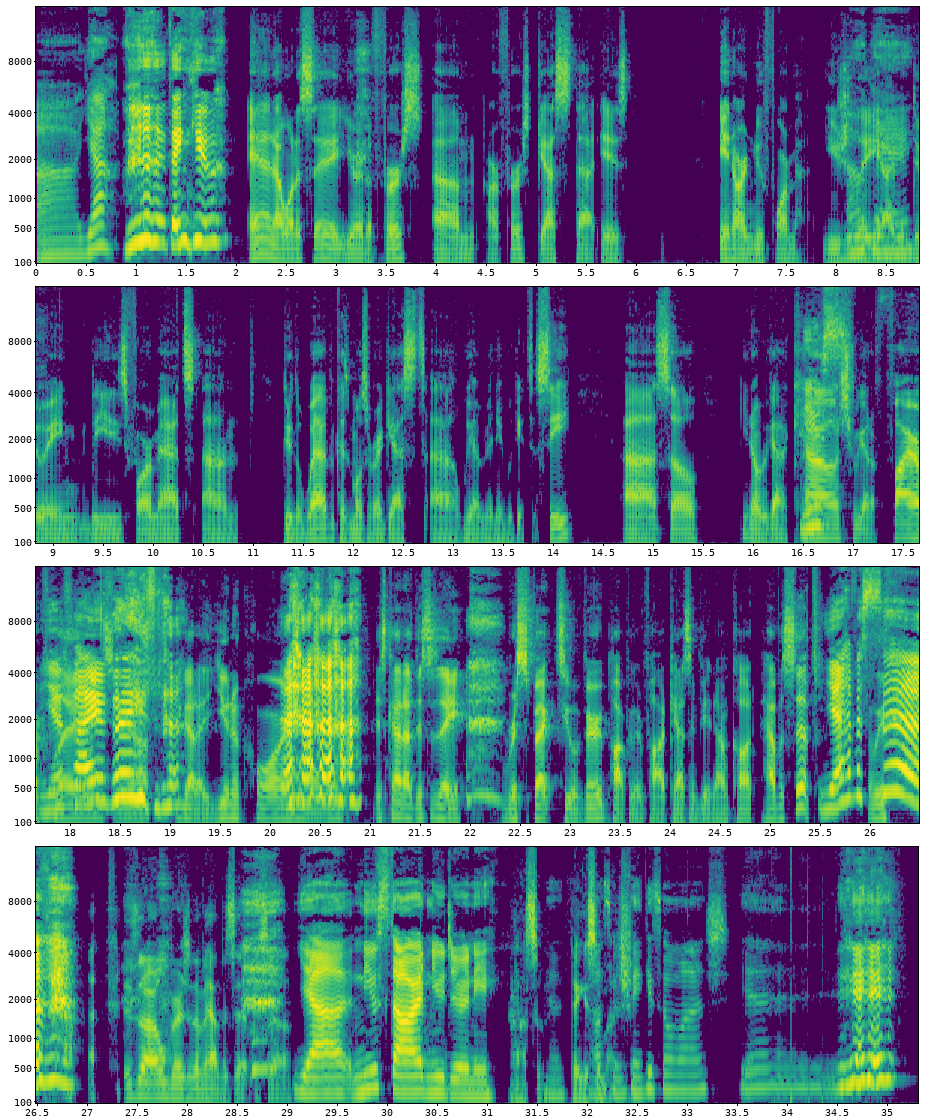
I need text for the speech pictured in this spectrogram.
uh, yeah, thank you. And I want to say you're the first, um, our first guest that is in our new format. Usually, I've been doing these formats um, through the web because most of our guests uh, we haven't been able to get to see. Uh, so, you know, we got a couch, we got a fireplace, you know, fireplace. we got a unicorn. you know, it's kind of this is a respect to a very popular podcast in Vietnam called Have a Sip. Yeah, have a We- sip. this is our own version of Have a Sip. So yeah, new start, new journey. awesome! Yes, Thank you so awesome. much. Thank you so much. Yay.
